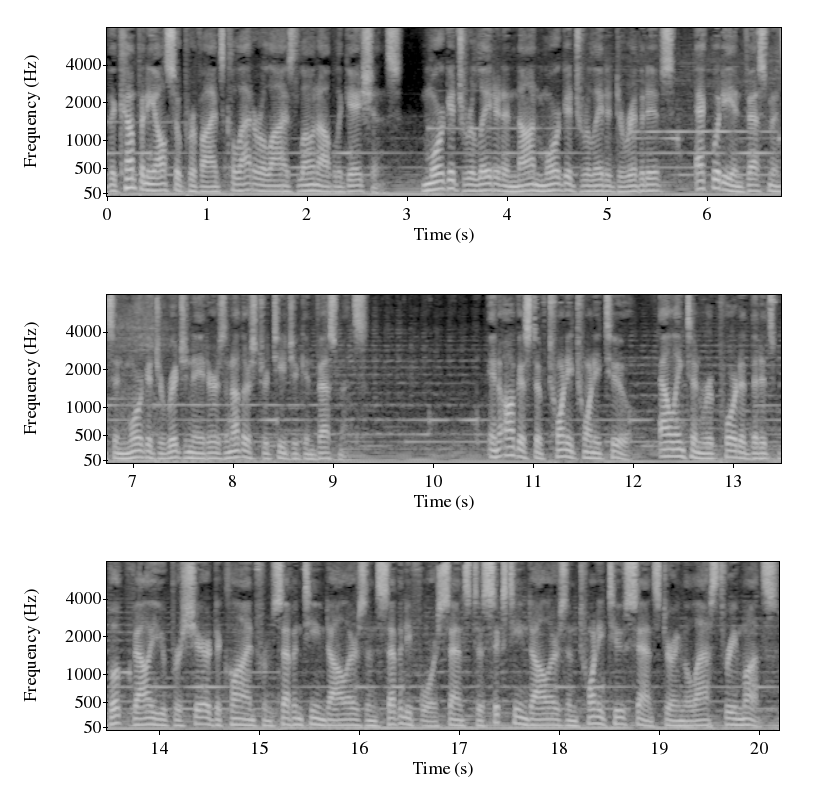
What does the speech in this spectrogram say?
The company also provides collateralized loan obligations, mortgage related and non mortgage related derivatives, equity investments in mortgage originators, and other strategic investments. In August of 2022, Ellington reported that its book value per share declined from $17.74 to $16.22 during the last three months,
